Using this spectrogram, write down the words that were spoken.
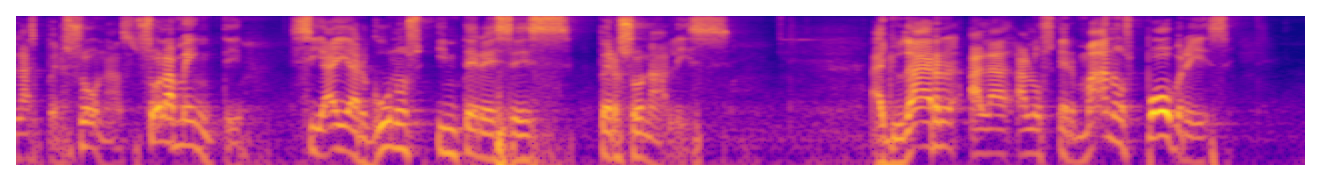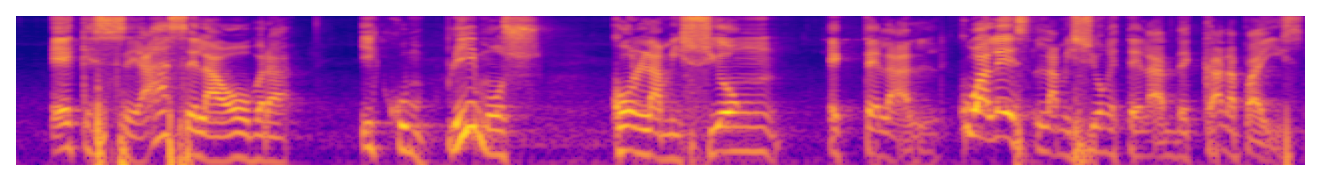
las personas solamente si hay algunos intereses personales. Ayudar a, a los hermanos pobres es que se hace la obra y cumplimos con la misión estelar. ¿Cuál es la misión estelar de cada país?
